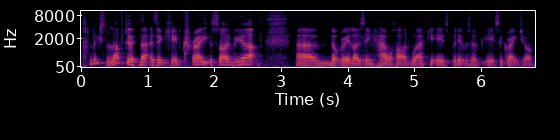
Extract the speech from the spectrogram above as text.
I used to love doing that as a kid. Great, sign me up. Um, not realizing how hard work it is, but it was a it's a great job.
